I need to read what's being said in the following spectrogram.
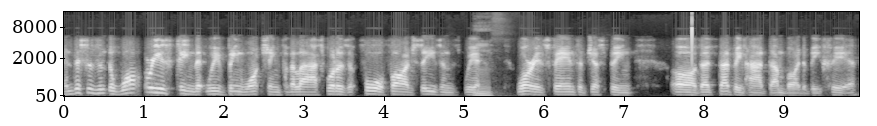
and this isn't the Warriors team that we've been watching for the last what is it four or five seasons, where mm. Warriors fans have just been oh they, they've been hard done by to be fair.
